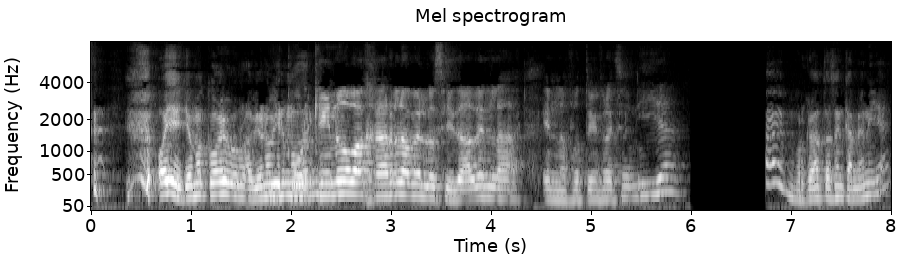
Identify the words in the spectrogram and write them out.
Oye, yo me acuerdo, había uno bien ¿Por moderno. qué no bajar la velocidad en la, en la fotoinfracción y ya? Ay, ¿Por qué no te hacen camión y ya?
